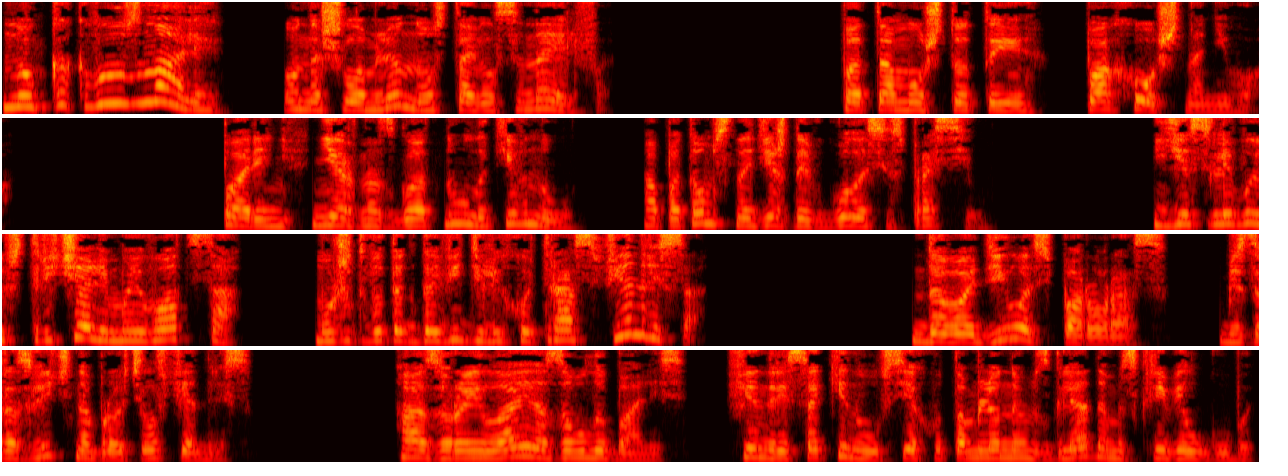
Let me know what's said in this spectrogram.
но как вы узнали?» Он ошеломленно уставился на эльфа. Потому что ты похож на него. Парень нервно сглотнул и кивнул, а потом с надеждой в голосе спросил. «Если вы встречали моего отца, может, вы тогда видели хоть раз Фенриса?» «Доводилось пару раз», – безразлично бросил Фенрис. Азура и Лая заулыбались. Фенрис окинул всех утомленным взглядом и скривил губы.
